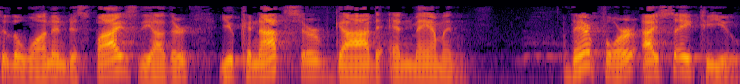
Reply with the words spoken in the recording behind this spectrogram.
to the one and despise the other. You cannot serve God and mammon. Therefore, I say to you,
